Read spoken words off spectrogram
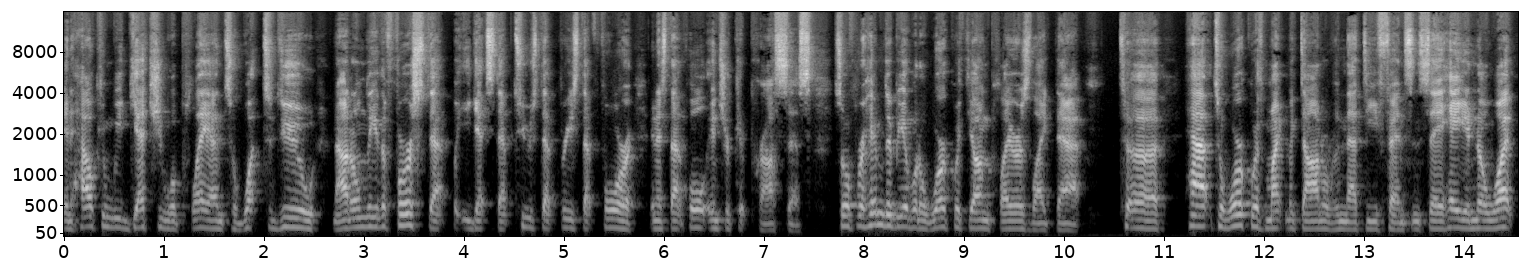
And how can we get you a plan to what to do? Not only the first step, but you get step two, step three, step four. And it's that whole intricate process. So, for him to be able to work with young players like that, to uh, have to work with Mike Macdonald in that defense and say, hey, you know what?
